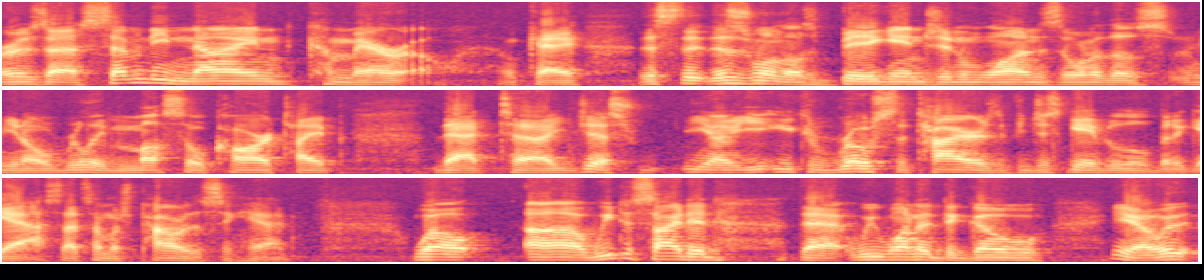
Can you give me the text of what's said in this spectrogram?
or it was a 79 Camaro Okay, this this is one of those big engine ones, one of those you know really muscle car type that uh, you just you know you, you, could roast the tires if you just gave it a little bit of gas. That's how much power this thing had. Well, uh, we decided that we wanted to go. You know,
